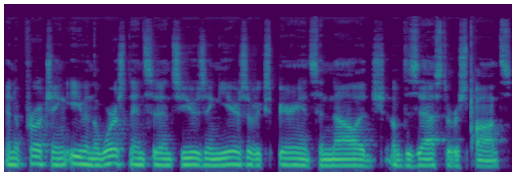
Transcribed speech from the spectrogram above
and approaching even the worst incidents using years of experience and knowledge of disaster response.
